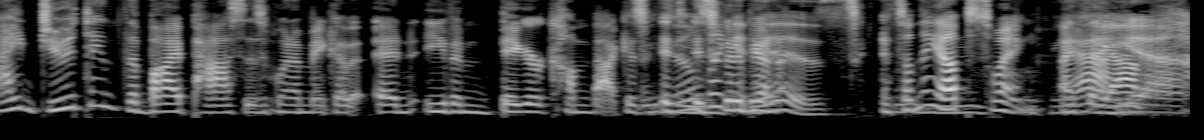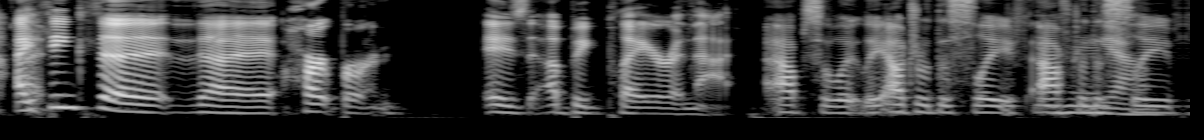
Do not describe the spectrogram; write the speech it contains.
I do think the bypass is going to make a, an even bigger comeback. It's, it's, it's like going to it be on- is. it's on the upswing. I think. Yeah. Yeah. I think the the heartburn is a big player in that. Absolutely. After the sleeve, after the Yeah. sleeve.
